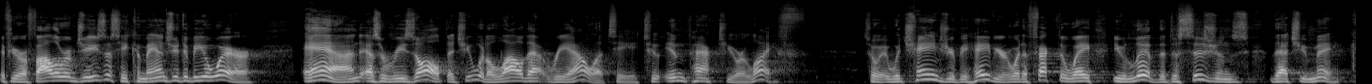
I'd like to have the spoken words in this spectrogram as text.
If you're a follower of Jesus, he commands you to be aware and as a result, that you would allow that reality to impact your life. So it would change your behavior, it would affect the way you live, the decisions that you make.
